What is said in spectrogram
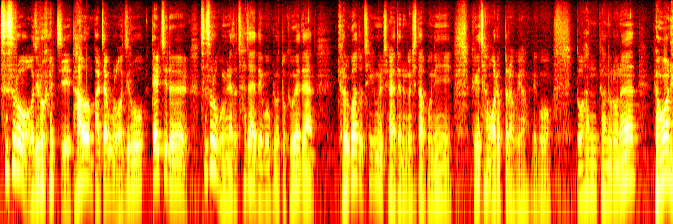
스스로 어디로 갈지, 다음 발자국을 어디로 뗄지를 스스로 고민해서 찾아야 되고 그리고 또 그거에 대한 결과도 책임을 져야 되는 것이다 보니 그게 참 어렵더라고요. 그리고 또 한편으로는 병원에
